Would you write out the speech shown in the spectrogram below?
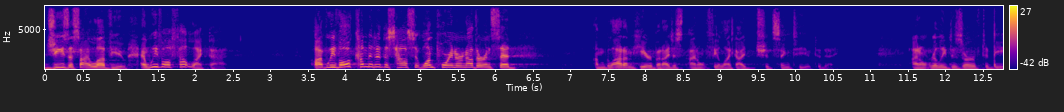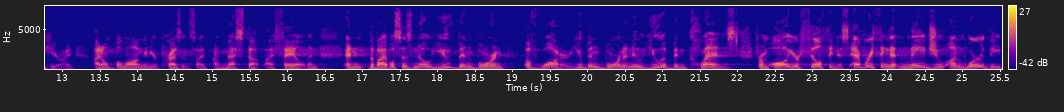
Jesus, I love you. And we've all felt like that. Uh, we've all come into this house at one point or another and said, I'm glad I'm here, but I just, I don't feel like I should sing to you today. I don't really deserve to be here. I, I don't belong in your presence. I, I messed up. I failed. And, and the Bible says, no, you've been born of water. You've been born anew. You have been cleansed from all your filthiness. Everything that made you unworthy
